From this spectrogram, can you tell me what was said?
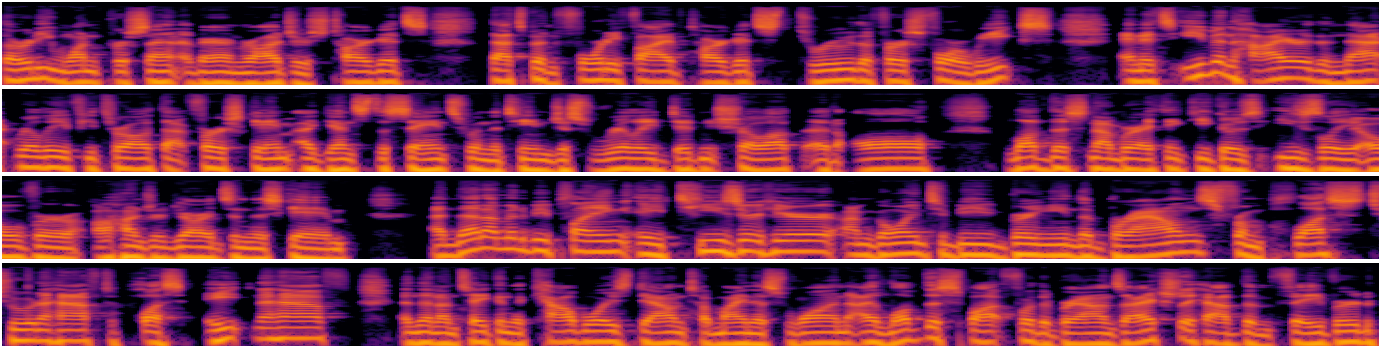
31% of Aaron Rodgers' targets. That's been 45 targets through the first four weeks. And it's even higher than that, really, if you throw out that first game against the Saints when the team just really didn't show up at all. Love this number. I think he goes easily over 100 yards in this game. And then I'm going to be playing a teaser here. I'm going to be bringing the Browns from plus two and a half to plus eight and a half. And then I'm taking the Cowboys down to minus one. I love this spot for the Browns. I actually have them favored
